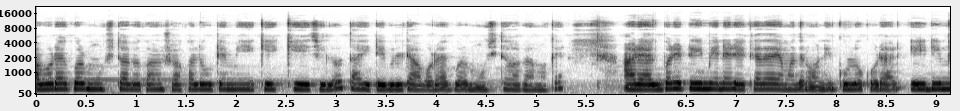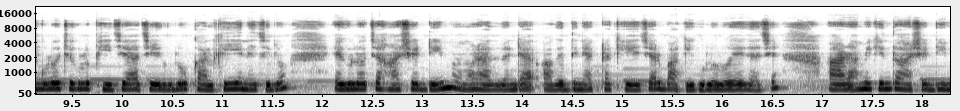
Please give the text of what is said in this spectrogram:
আবারও একবার মুছতে হবে কারণ সকালে উঠে মেয়ে কেক খেয়েছিল, তাই টেবিলটা আবারও একবার মুছতে হবে আমাকে। আর একবারে ডিম এনে রেখে দেয় আমাদের অনেকগুলো করে। আর এই ডিমগুলো যেগুলো ফ্রিজে আছে, এগুলো কালকেই এনেছিল। এগুলো হচ্ছে হাঁসের ডিম, আমার হাজব্যান্ড আগের দিন একটা খেয়েছে আর বাকিগুলো রয়ে গেছে। আর আমি কিন্তু হাঁসের ডিম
